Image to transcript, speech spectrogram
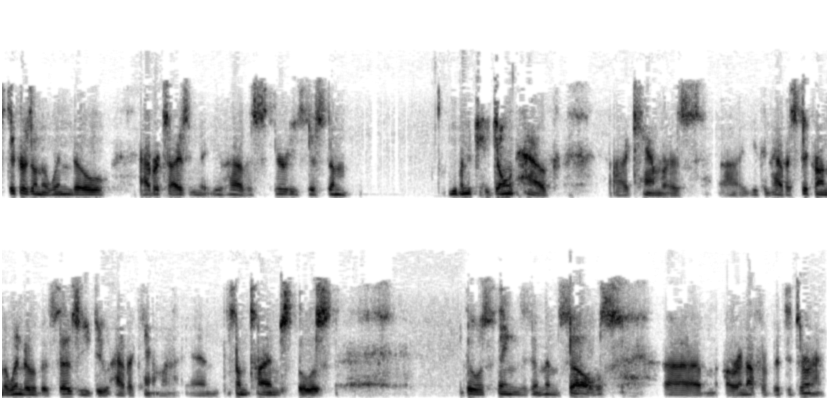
stickers on the window, advertising that you have a security system. Even if you don't have uh, cameras, uh, you can have a sticker on the window that says you do have a camera, and sometimes those those things in themselves um, are enough of a deterrent.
